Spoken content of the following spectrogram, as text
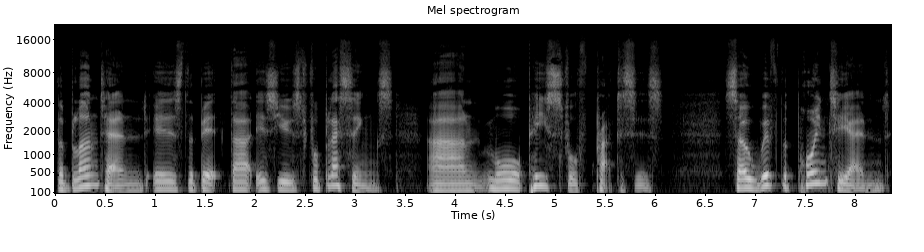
the blunt end is the bit that is used for blessings and more peaceful practices. So with the pointy end,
